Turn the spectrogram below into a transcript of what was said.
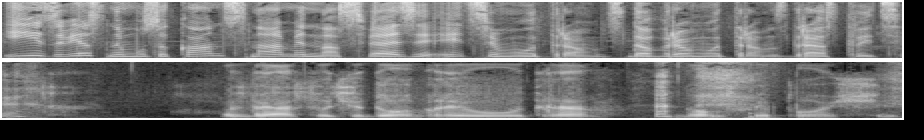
И известный музыкант с нами на связи этим утром. С добрым утром. Здравствуйте. Здравствуйте. Доброе утро. Домская площадь.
